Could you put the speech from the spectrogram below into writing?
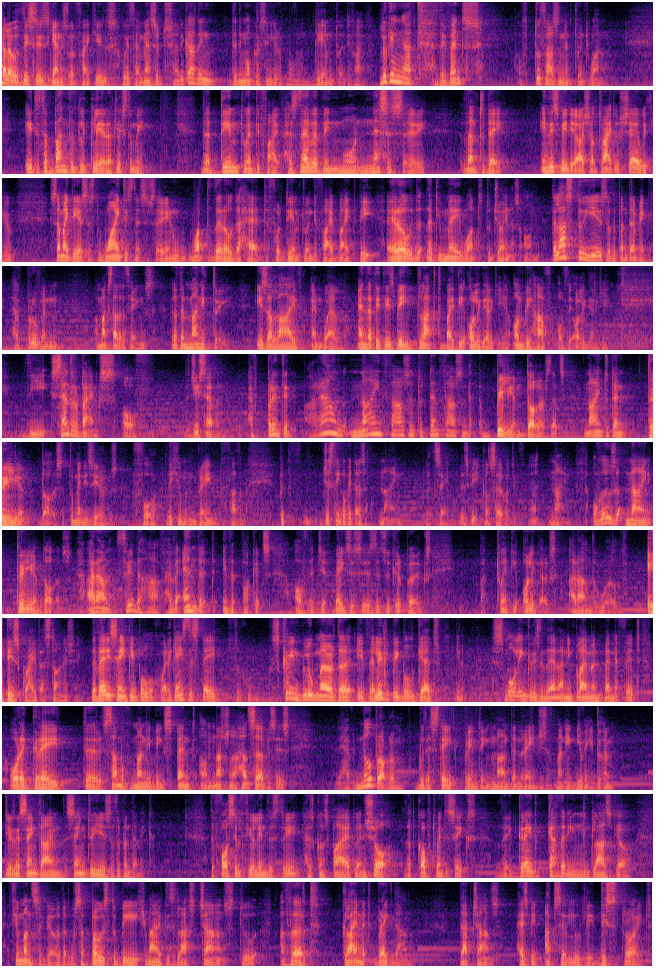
Hello, this is Yanis Varoufakis with a message regarding the Democracy in Europe movement, DiEM25. Looking at the events of 2021, it is abundantly clear, at least to me, that DiEM25 has never been more necessary than today. In this video, I shall try to share with you some ideas as to why it is necessary and what the road ahead for DiEM25 might be, a road that you may want to join us on. The last two years of the pandemic have proven, amongst other things, that the money tree is alive and well, and that it is being plucked by the oligarchy on behalf of the oligarchy. The central banks of the G7 have printed around 9,000 to 10,000 billion dollars. That's 9 to 10 trillion dollars. Too many zeros for the human brain to fathom. But just think of it as nine, let's say. Let's be conservative. Nine. Of those nine trillion dollars, around three and a half have ended in the pockets of the Jeff Bezoses, the Zuckerbergs, but 20 oligarchs around the world. It is quite astonishing. The very same people who are against the state, who scream blue murder if the little people get, you know, a small increase in their unemployment benefit or a greater sum of money being spent on national health services, they have no problem with the state printing mountain ranges of money and giving it to them. During the same time, the same two years of the pandemic, the fossil fuel industry has conspired to ensure that COP26, the great gathering in Glasgow a few months ago that was supposed to be humanity's last chance to avert climate breakdown, that chance has been absolutely destroyed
